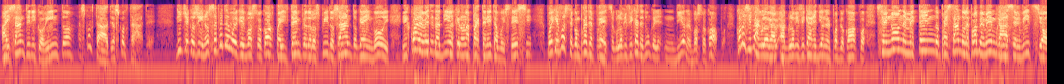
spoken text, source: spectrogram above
ai santi di Corinto? Ascoltate, ascoltate. Dice così, non sapete voi che il vostro corpo è il Tempio dello Spirito Santo che è in voi, il quale avete da Dio e che non appartenete a voi stessi? Poiché foste comprati a prezzo, glorificate dunque Dio nel vostro corpo. Come si fa a glorificare Dio nel proprio corpo se non mettendo, prestando le proprie membra a servizio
